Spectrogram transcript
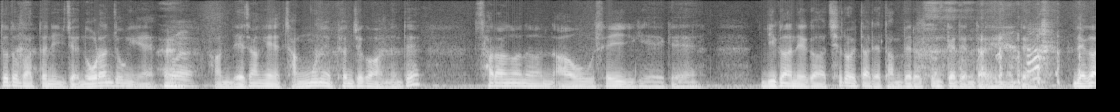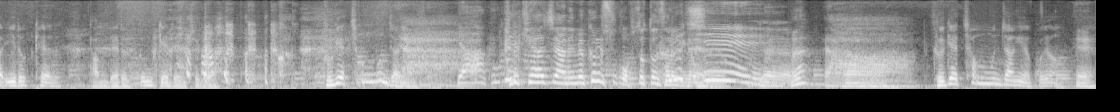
뜯어봤더니 이제 노란 종이에 네. 한네 장의 장문의 편지가 왔는데 사랑하는 아우세이기에게 네가 내가 7월 달에 담배를 끊게 된다 했는데 내가 이렇게 담배를 끊게 될 줄이야. 그게 첫 문장이었어요. 야, 근데 그렇게 하지 않으면 끊을 수가 없었던 그렇지. 사람이네요. 네. 예? 야. 그게 첫 문장이었고요. 예.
